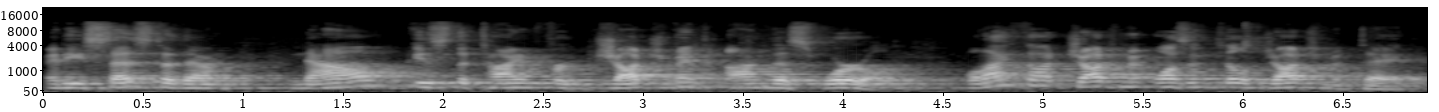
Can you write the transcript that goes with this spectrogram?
And he says to them, Now is the time for judgment on this world. Well, I thought judgment wasn't until Judgment Day.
